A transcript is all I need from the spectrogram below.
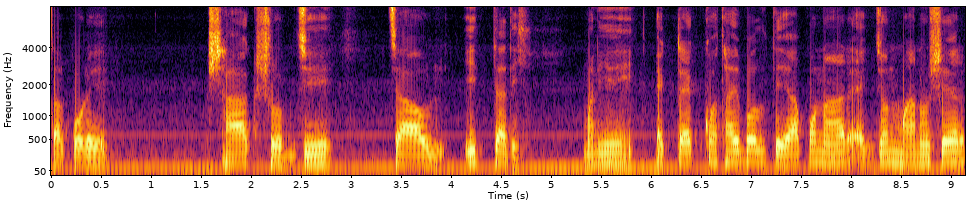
তারপরে শাক, সবজি, চাউল ইত্যাদি। মানে একটা এক কথায় বলতে আপনার একজন মানুষের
